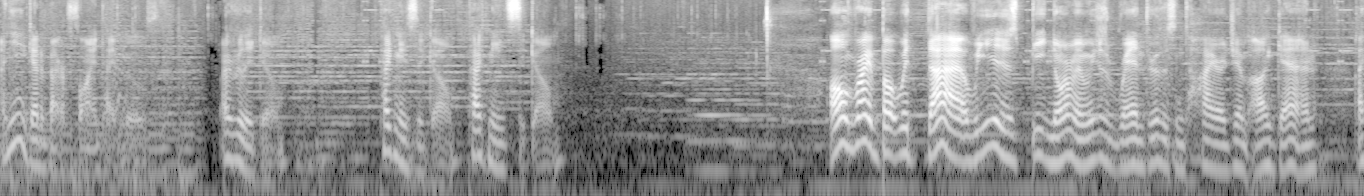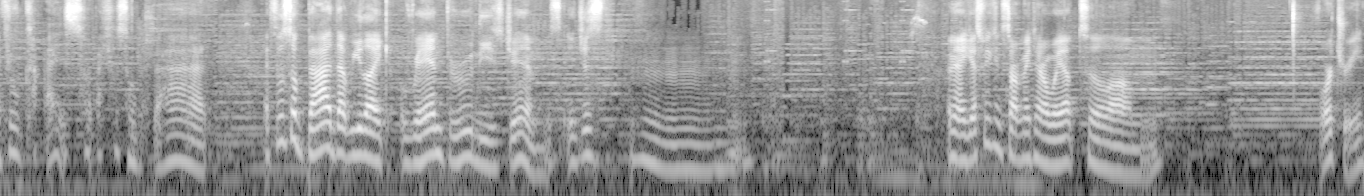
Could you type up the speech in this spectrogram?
I need to get a better flying type move. I really do. Peck needs to go. Peck needs to go. Alright, but with that, we just beat Norman. We just ran through this entire gym again. I feel I, I feel so bad. I feel so bad that we like ran through these gyms. It just hmm. I mean, I guess we can start making our way up to um Fortree.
